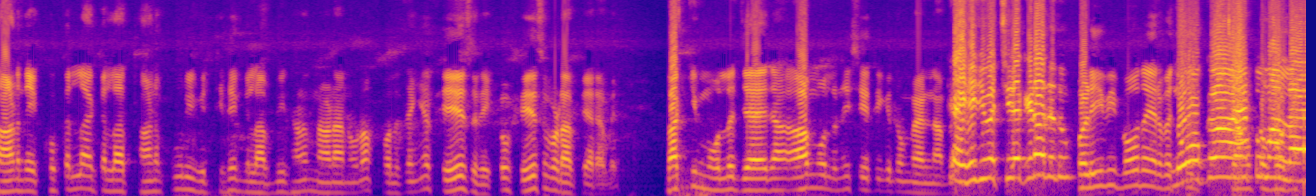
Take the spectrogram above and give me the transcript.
ਥਾਣ ਦੇਖੋ ਕੱਲਾ ਕੱਲਾ ਥਾਣ ਪੂਰੀ ਵਿੱਥੀ ਤੇ ਗੁਲਾਬੀ ਥਾਣ ਨਾੜਾ ਨੂੜਾ ਫੁੱਲ ਚੰਗੀਆਂ ਫੇਸ ਦੇਖੋ ਫੇਸ ਬੜਾ ਪਿਆਰਾ ਬਈ। ਬਾਕੀ ਮੁੱਲ ਜਾਇਜ਼ ਆ ਆ ਮੁੱਲ ਨਹੀਂ ਛੇਤੀ ਕਿਤੋਂ ਮਿਲਣਾ ਬਈ। ਇਹੋ ਜੀ ਬੱਚੀ ਦਾ ਕਿਹੜਾ ਦੇ ਦੂੰ ਪਲੀ ਵੀ ਬਹੁਤ ਯਾਰ ਬੱਚੇ ਲੋਕ ਐ ਤੂੰ ਮੰਨ ਲੈ।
